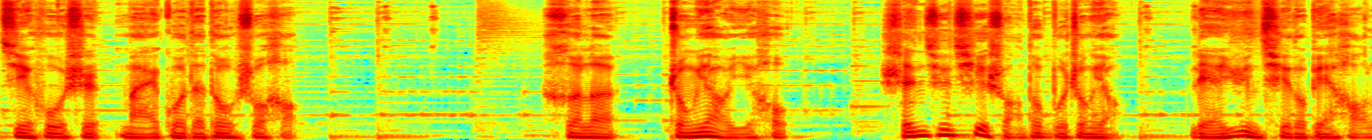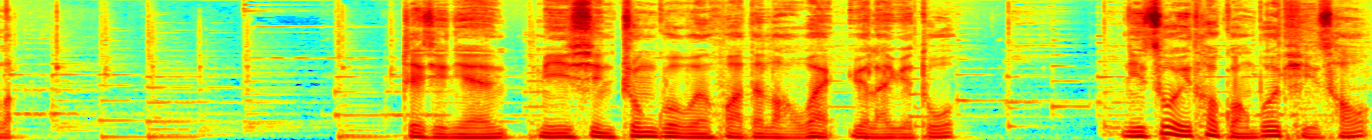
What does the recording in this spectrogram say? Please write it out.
几乎是买过的都说好。喝了中药以后，神清气爽都不重要，连运气都变好了。这几年迷信中国文化的老外越来越多，你做一套广播体操，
